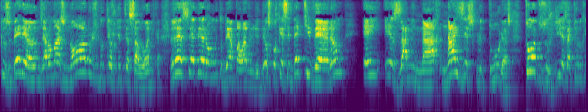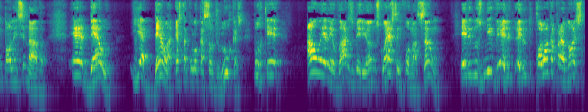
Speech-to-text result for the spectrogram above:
que os bereanos eram mais nobres do que os de Tessalônica, receberam muito bem a palavra de Deus, porque se detiveram em examinar nas Escrituras todos os dias aquilo que Paulo ensinava. É belo e é bela esta colocação de Lucas, porque ao elevar os bereanos com essa informação, ele nos ele, ele coloca para nós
